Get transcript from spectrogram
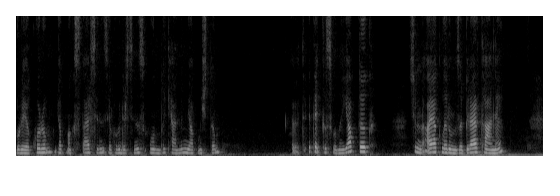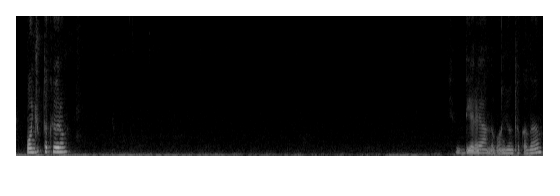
buraya korum. Yapmak isterseniz yapabilirsiniz. Onu da kendim yapmıştım. Evet etek kısmını yaptık. Şimdi ayaklarımıza birer tane boncuk takıyorum. Diğer ayağında boncuğunu takalım.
